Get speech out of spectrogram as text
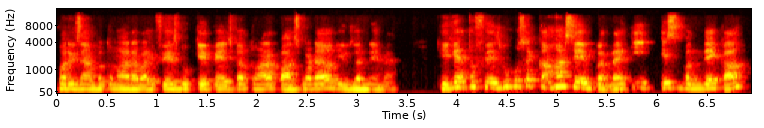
फॉर एग्ज़ाम्पल तुम्हारा भाई फेसबुक के पेज का तुम्हारा पासवर्ड है और यूज़र नेम है। ठीक है? तो फेसबुक उसे कहाँ सेव कर रहा है कि इस बंदे का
